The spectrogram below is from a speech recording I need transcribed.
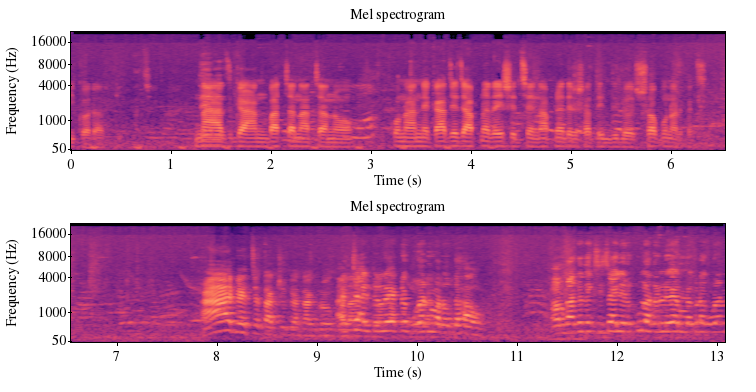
ই করে আর কি নাচ গান বাচ্চা নাচানো কোন আনে কাজে যে আপনারা এসেছেন আপনাদের সাথে দিল সব ওনার কাছে আয় বেঁচে থাক সুখে থাক রোগ আর চাইলে একটা গুড়ান মারো দেখাও আমরা আগে দেখছি চাইলে কুলার লয়ে আমরা একটা গুড়ান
